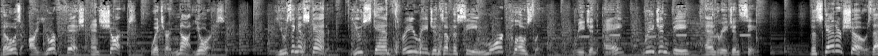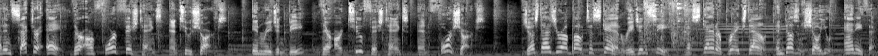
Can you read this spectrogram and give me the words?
Those are your fish and sharks, which are not yours. Using a scanner, you scan three regions of the sea more closely Region A, Region B, and Region C. The scanner shows that in Sector A, there are four fish tanks and two sharks. In Region B, there are two fish tanks and four sharks. Just as you're about to scan Region C, the scanner breaks down and doesn't show you anything.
